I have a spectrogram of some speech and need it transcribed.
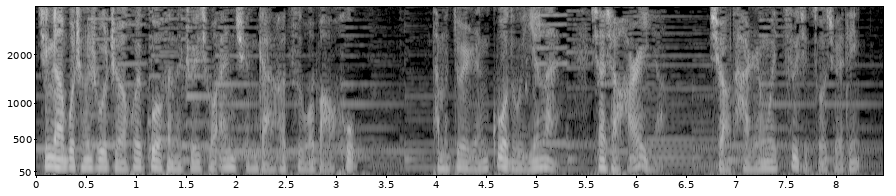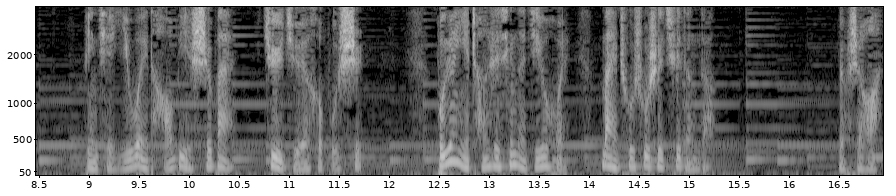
情感不成熟者会过分的追求安全感和自我保护，他们对人过度依赖，像小孩一样，需要他人为自己做决定。并且一味逃避失败、拒绝和不适，不愿意尝试新的机会、迈出舒适区等等。有时候啊，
